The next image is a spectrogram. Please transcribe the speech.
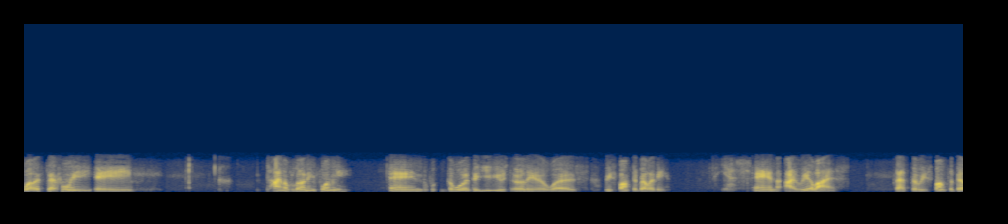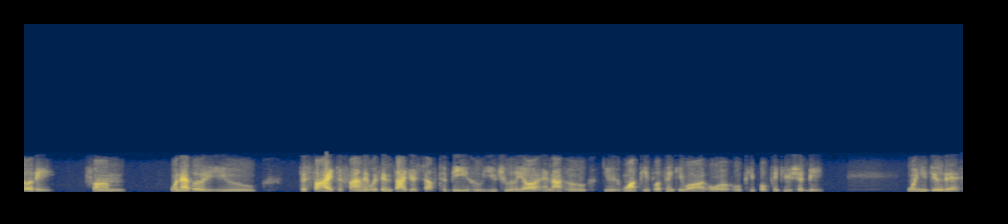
Well, it's definitely a time of learning for me. And the word that you used earlier was responsibility. Yes. And I realized that the responsibility from whenever you decide to finally, within inside yourself, to be who you truly are and not who you want people to think you are or who people think you should be. When you do this,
